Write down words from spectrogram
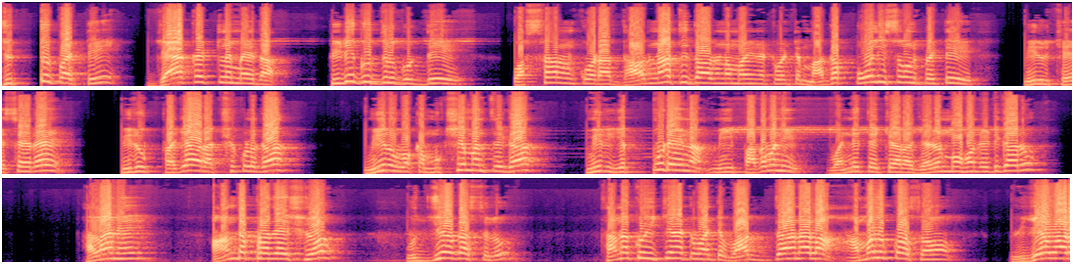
జుట్టు పట్టి జాకెట్ల మీద పిడిగుద్దులు గుద్ది వస్త్రాలను కూడా దారుణాతి దారుణమైనటువంటి మగ పోలీసులను పెట్టి మీరు చేశారే? మీరు ప్రజా రక్షకులుగా మీరు ఒక ముఖ్యమంత్రిగా మీరు ఎప్పుడైనా మీ పదవిని వండి తెచ్చారా జగన్మోహన్ రెడ్డి గారు? అలానే ఆంధ్రప్రదేశ్లో ఉద్యోగస్తులు తనకు ఇచ్చినటువంటి వాగ్దానాల అమలు కోసం విజయవాడ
